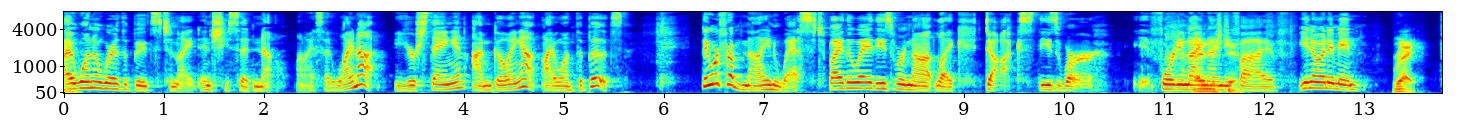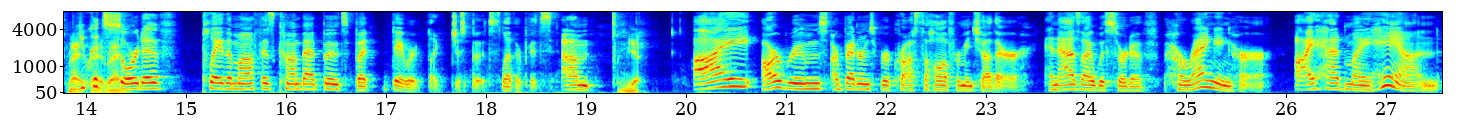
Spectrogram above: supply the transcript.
I want to wear the boots tonight. And she said, no. And I said, why not? You're staying in. I'm going out. I want the boots. They were from Nine West, by the way. These were not like Docs. These were forty nine ninety five. You know what I mean? right, right. You could right, right. sort of play them off as combat boots, but they were like just boots, leather boots. Um, Yeah. I our rooms, our bedrooms were across the hall from each other, and as I was sort of haranguing her, I had my hand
